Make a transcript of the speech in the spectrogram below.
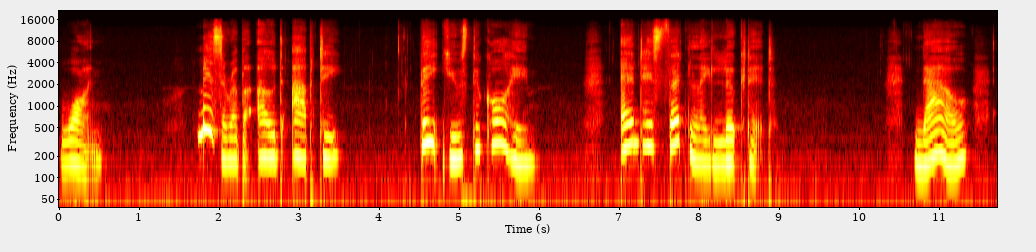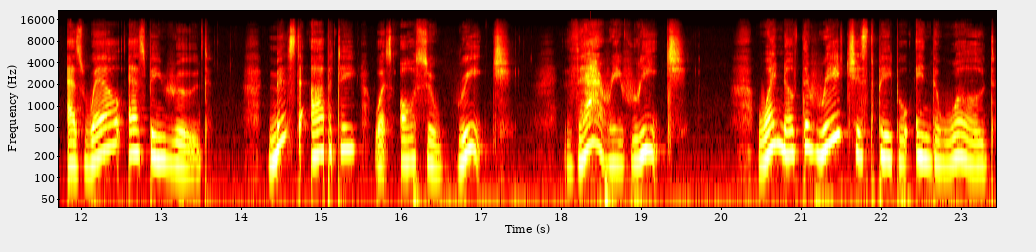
one. Miserable old Uppity, they used to call him and he certainly looked it. Now, as well as being rude, Mr. Uppity was also rich, very rich, one of the richest people in the world,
